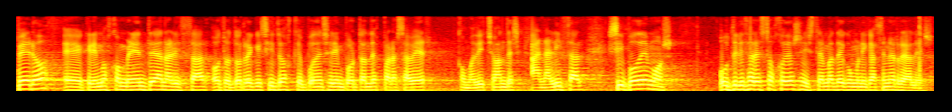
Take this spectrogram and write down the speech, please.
pero eh, conveniente analizar otros dos requisitos que pueden ser importantes para saber, como he dicho antes, analizar si podemos utilizar estos códigos en sistemas de comunicaciones reales.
